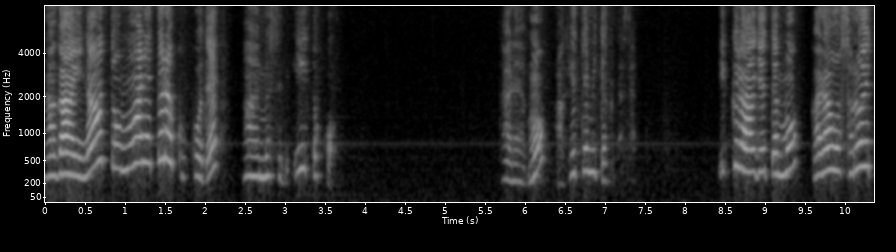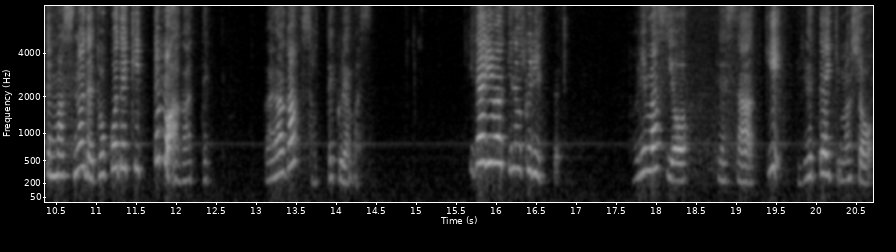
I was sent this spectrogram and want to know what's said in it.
う。長いなと思われたらここで前結びいいとこ。誰も上げてみてください。いくら上げても柄を揃えてますのでどこで切っても上がって柄が反ってくれます。左脇のクリップ取りますよ。手先入れていきましょ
